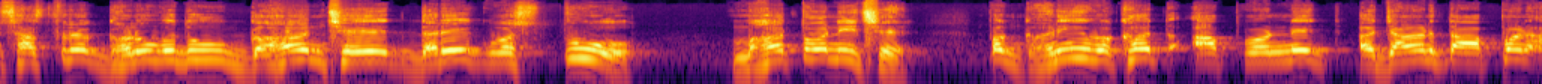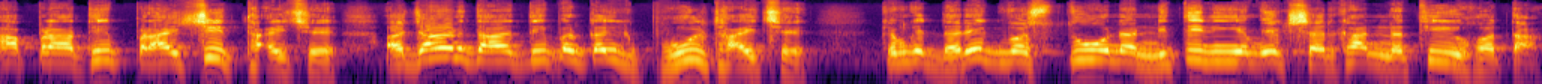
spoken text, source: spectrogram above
શાસ્ત્ર ઘણું બધું ગહન છે, દરેક વસ્તુઓ મહત્વની છે. પણ ઘણી વખત આપણને અજાણતા પણ આપણાથી પ્રાયશ્ચિત થાય છે. અજાણતાથી પણ કંઈક ભૂલ થાય છે. કેમ કે દરેક વસ્તુઓના નીતિ નિયમ એક સરખા નથી હોતા.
